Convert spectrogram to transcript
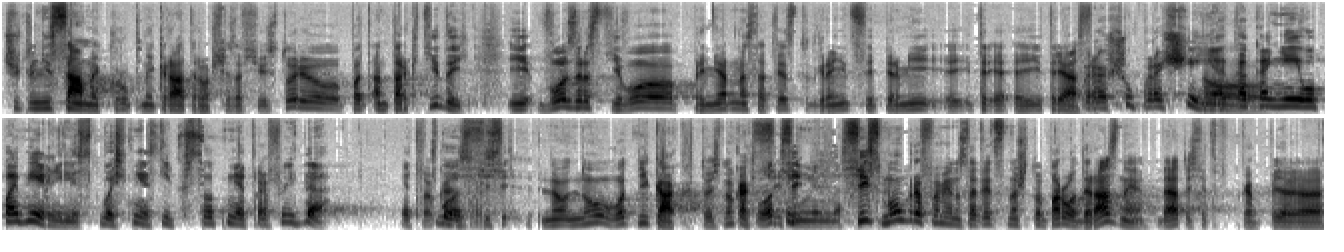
чуть ли не самый крупный кратер вообще за всю историю под Антарктидой, и возраст его примерно соответствует границе Перми и, и Триаса. Прошу прощения, Но... а как они его померили сквозь несколько сот метров льда? Этот возраст? Ну, ну, вот никак. То есть, ну как, вот си- именно. сейсмографами, ну, соответственно, что породы разные, да, то есть это, как, э,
